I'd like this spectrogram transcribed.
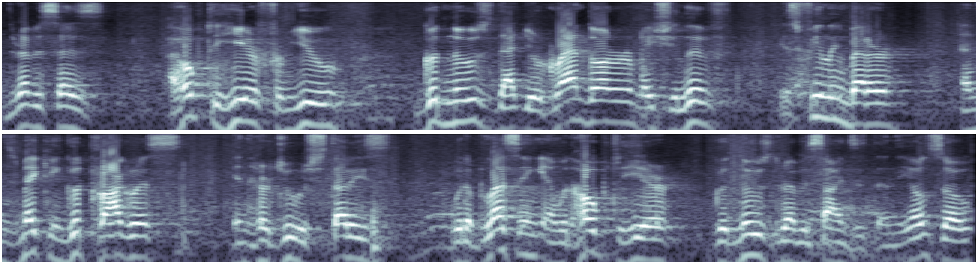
And the Rebbe says, I hope to hear from you good news that your granddaughter, may she live, is feeling better and is making good progress in her Jewish studies with a blessing and with hope to hear good news. The Rebbe signs it. And he also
